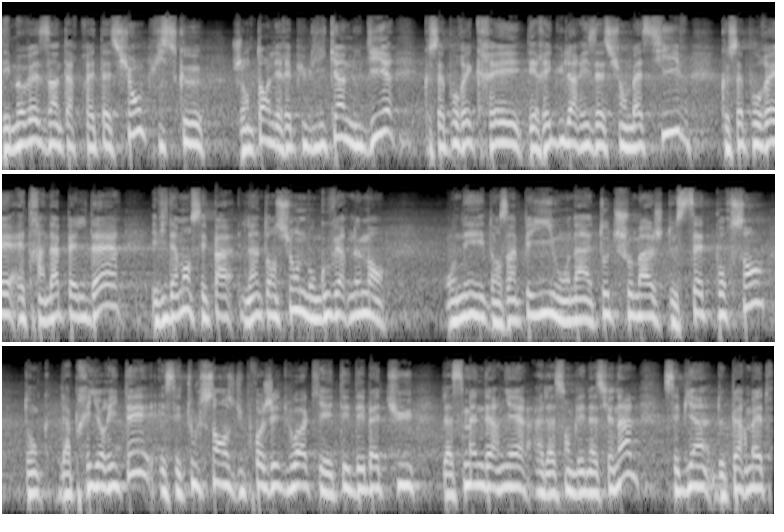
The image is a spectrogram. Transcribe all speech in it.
des mauvaises interprétations, puisque J'entends les républicains nous dire que ça pourrait créer des régularisations massives, que ça pourrait être un appel d'air. Évidemment, ce n'est pas l'intention de mon gouvernement. On est dans un pays où on a un taux de chômage de 7%. Donc la priorité, et c'est tout le sens du projet de loi qui a été débattu la semaine dernière à l'Assemblée nationale, c'est bien de permettre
